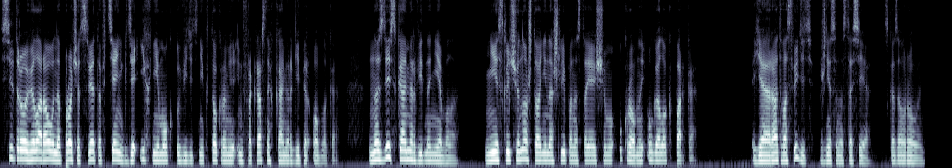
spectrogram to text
Ситра увела Роуна прочь от света в тень, где их не мог увидеть никто, кроме инфракрасных камер гипероблака. Но здесь камер видно не было. Не исключено, что они нашли по-настоящему укромный уголок парка. «Я рад вас видеть, жнец Анастасия», сказал Роуэн.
